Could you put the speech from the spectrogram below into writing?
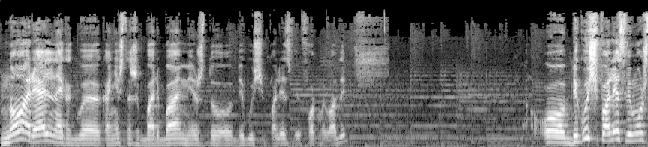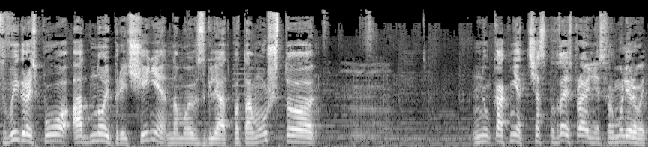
Но реальная, как бы, конечно же, борьба между бегущим по лезвию и формой воды. О, Бегущий по лезвию может выиграть по одной причине, на мой взгляд, потому что... Ну, как, нет, сейчас попытаюсь правильнее сформулировать.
